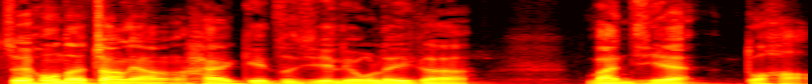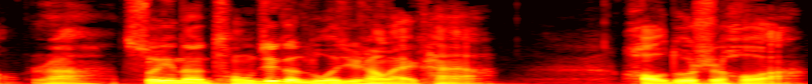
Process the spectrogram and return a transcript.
最后呢，张良还给自己留了一个晚节，多好，是吧？所以呢，从这个逻辑上来看啊，好多时候啊，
